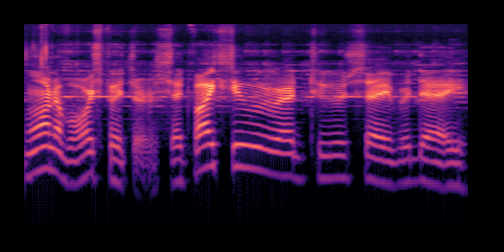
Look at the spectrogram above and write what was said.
One of our pictures. Advice to read to save a day.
